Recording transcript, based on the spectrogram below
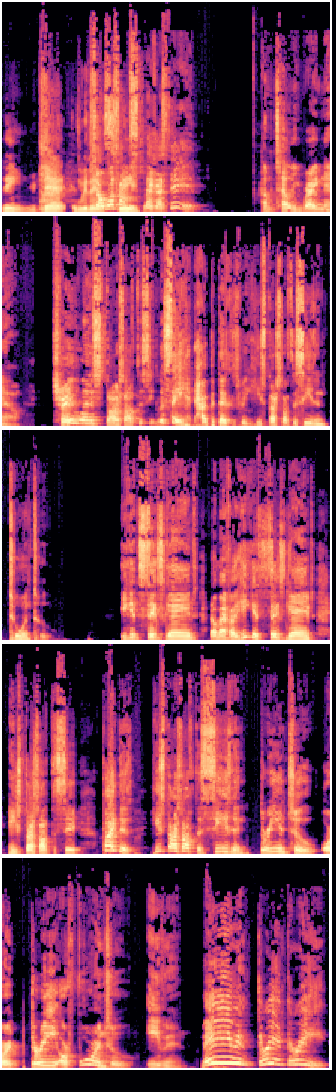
You can't because we didn't So what's I'm, like I said, I'm telling you right now, Trey Lance starts off the season. Let's say hypothetically speaking, he starts off the season two and two. He gets six games. No matter of fact, he gets six games and he starts off the season. Like this, he starts off the season three and two, or three or four and two, even maybe even three and three.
